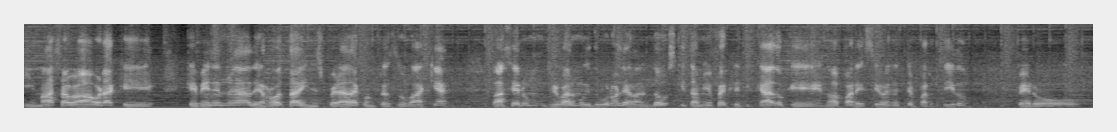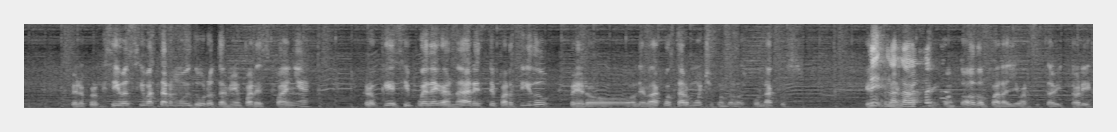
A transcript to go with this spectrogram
y más ahora que, que viene una derrota inesperada contra Eslovaquia, va a ser un rival muy duro. Lewandowski también fue criticado que no apareció en este partido, pero pero creo que sí, sí va a estar muy duro también para España. Creo que sí puede ganar este partido, pero le va a costar mucho contra los polacos. Que sí, la, con todo para llevarse esta victoria.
